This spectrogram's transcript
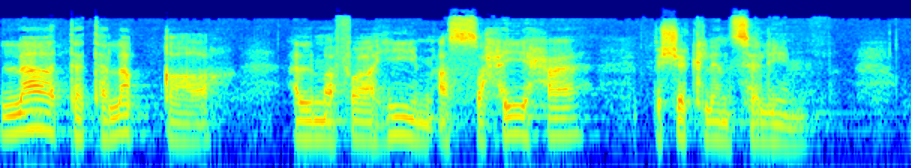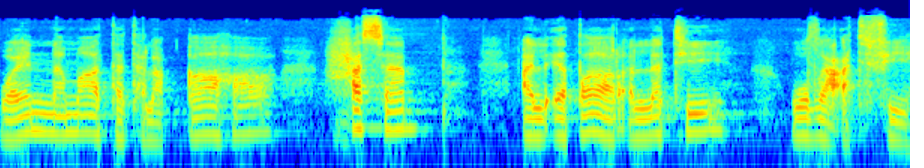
لا تتلقى المفاهيم الصحيحة بشكل سليم وإنما تتلقاها حسب الإطار التي وضعت فيه.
